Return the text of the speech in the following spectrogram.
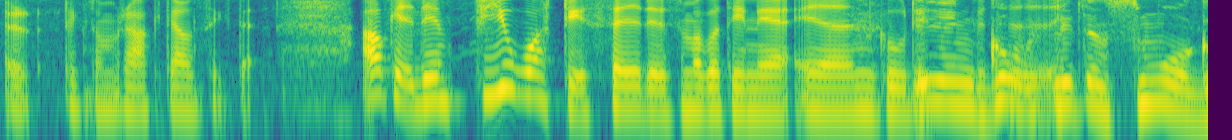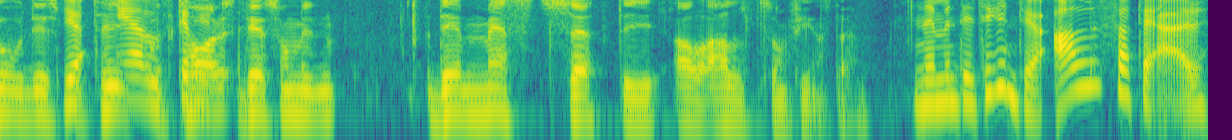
eh, liksom rakt i ansiktet. Okej, det är en fjortis säger du som har gått in i, en I en godisbutik. god, liten smågodisbutik Jag och älskar tar det. som är, det mest sött i av allt som finns där. Nej men det tycker inte jag alls att det är.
